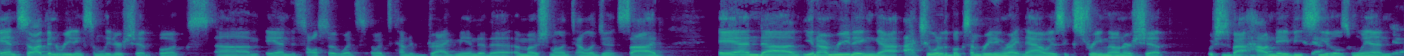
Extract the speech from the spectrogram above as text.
And so I've been reading some leadership books, um, and it's also what's what's kind of dragged me into the emotional intelligence side. And uh, you know, I'm reading. Uh, actually, one of the books I'm reading right now is Extreme Ownership, which is about how Navy yeah. SEALs win. Yeah.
